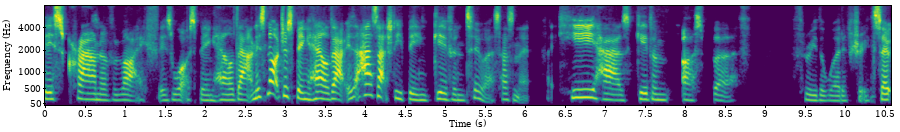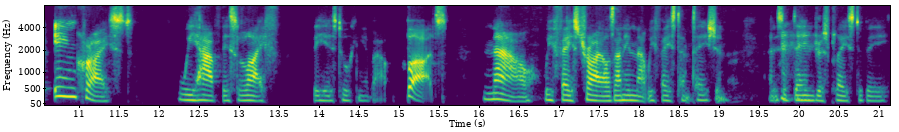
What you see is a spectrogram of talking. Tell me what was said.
this crown of life is what's being held out. And it's not just being held out, it has actually been given to us, hasn't it? Like he has given us birth through the word of truth. So in Christ, we have this life that he is talking about. But now we face trials, and in that we face temptation. And it's a mm-hmm. dangerous place to be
